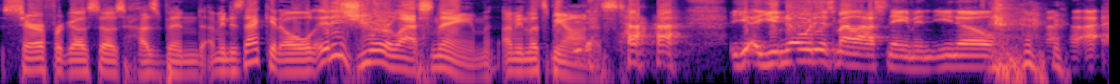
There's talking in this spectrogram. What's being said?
Sarah Fragoso's husband? I mean, does that get old? It is your last name. I mean, let's be honest. yeah, you know it is my last name, and you know, I, I,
